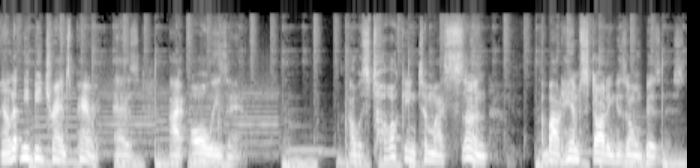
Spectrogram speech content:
Now, let me be transparent as I always am. I was talking to my son about him starting his own business.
